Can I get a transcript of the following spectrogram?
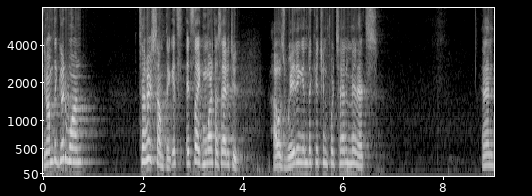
You know, I'm the good one. Tell her something. It's, it's like Martha's attitude. I was waiting in the kitchen for 10 minutes and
